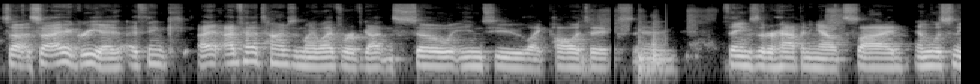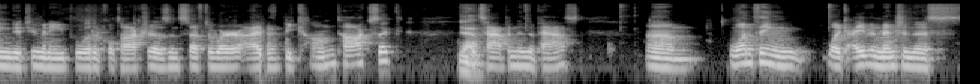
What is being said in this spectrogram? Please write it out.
so, so I agree. I, I think I, I've had times in my life where I've gotten so into like politics and things that are happening outside and listening to too many political talk shows and stuff to where I've become toxic. Yeah. It's happened in the past. Um, one thing, like I even mentioned this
